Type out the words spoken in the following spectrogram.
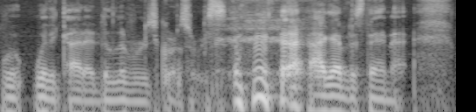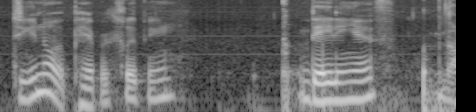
with, with a guy that delivers groceries. I can understand that. Do you know what paper clipping dating is? No,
